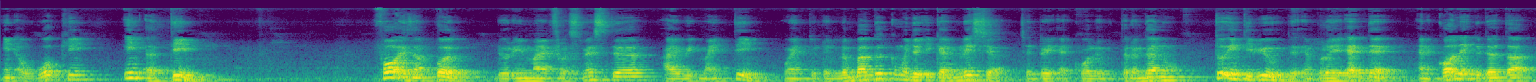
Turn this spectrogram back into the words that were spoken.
in a working in a team. For example, during my first semester, I with my team went to the Lembaga Kemajuan Ikan Malaysia, centered at Kuala Terengganu, to interview the employee at there and collect the data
